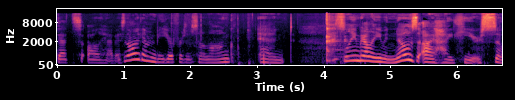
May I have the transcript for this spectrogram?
That's all I have. It's not like I'm gonna be here for so long, and Celine barely even knows I hide here, so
